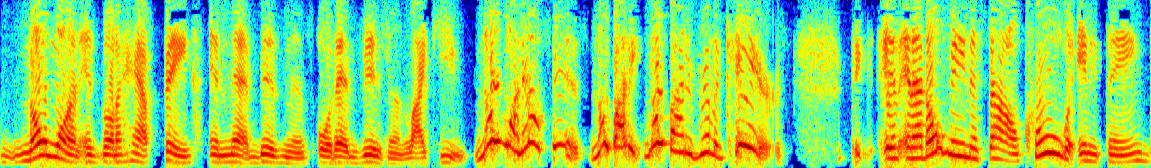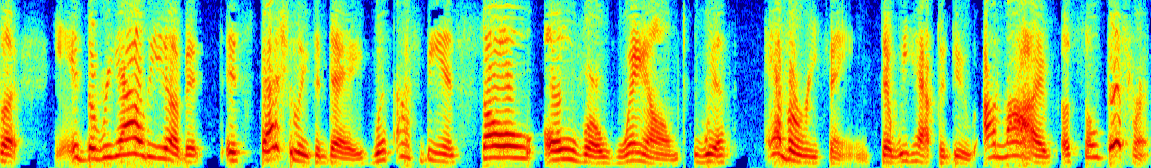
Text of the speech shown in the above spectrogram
no one is going to have faith in that business or that vision like you. No one else is. Nobody nobody really cares and and I don't mean to sound cruel or anything, but it, the reality of it, especially today, with us being so overwhelmed with everything that we have to do, our lives are so different.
